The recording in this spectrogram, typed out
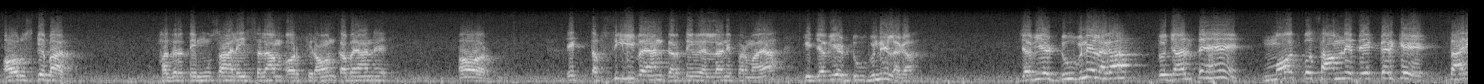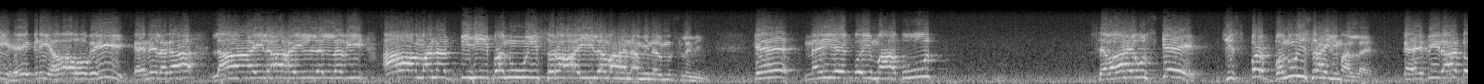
اور اس کے بعد حضرت موسا علیہ السلام اور فرعون کا بیان ہے اور ایک تفصیلی بیان کرتے ہوئے اللہ نے فرمایا کہ جب یہ ڈوبنے لگا، جب یہ ڈوبنے لگا تو جانتے ہیں موت کو سامنے دیکھ کر کے ساری ہیکڑی ہوا ہو گئی۔ کہنے لگا، لا الہ الا اللذی آمنت بھی بنو اسرائیل وانا من المسلمین۔ کہ نہیں ہے کوئی معبود سوائے اس کے جس پر بنو اسرائیل مان رہا ہے کہہ بھی رہا تو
